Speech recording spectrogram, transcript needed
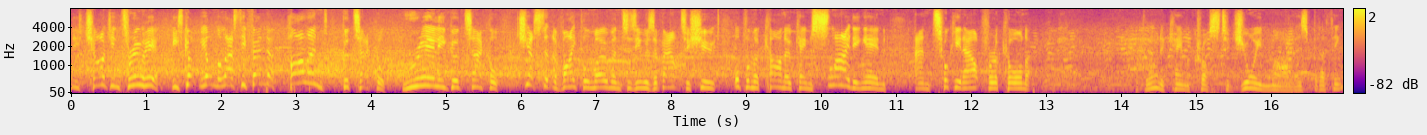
Haaland is charging through here. He's got beyond the last defender. Haaland, good tackle, really good tackle. Just at the vital moment as he was about to shoot, Upamecano came sliding in and took it out for a corner. Bruyne came across to join Mahrez, but I think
